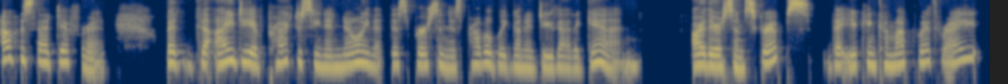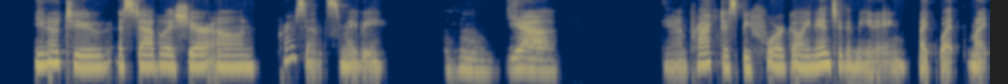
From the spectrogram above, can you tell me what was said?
How is that different? But the idea of practicing and knowing that this person is probably going to do that again. Are there some scripts that you can come up with, right? You know, to establish your own presence, maybe. Mm-hmm. Yeah yeah and practice before going into the meeting like what might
